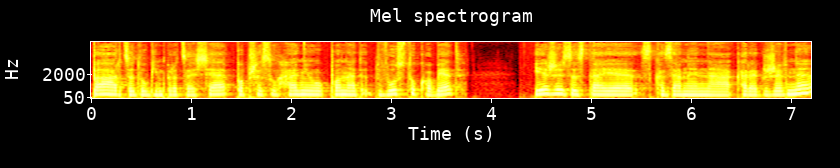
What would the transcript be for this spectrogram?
bardzo długim procesie, po przesłuchaniu ponad 200 kobiet, Jerzy zostaje skazany na karę grzywny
